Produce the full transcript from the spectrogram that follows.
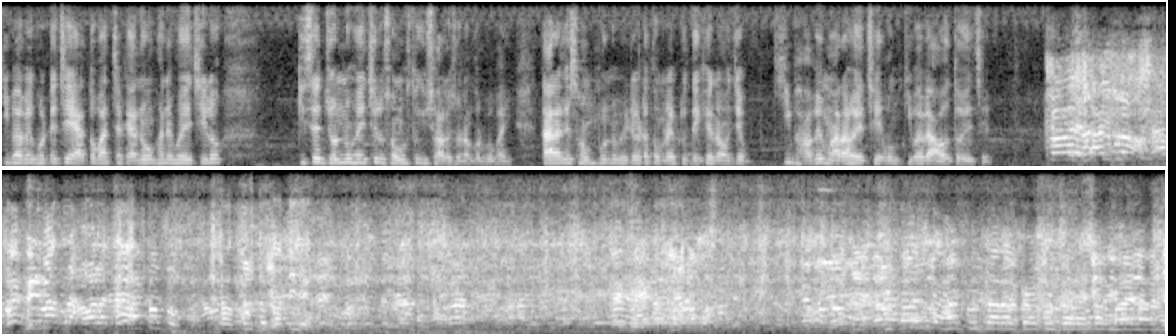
কীভাবে ঘটেছে, এত বাচ্চা কেন ওখানে হয়েছিল। কিসের জন্য হয়েছিল সমস্ত কিছু আলোচনা করবো ভাই তার আগে সম্পূর্ণ ভিডিওটা তোমরা একটু দেখে নাও যে কিভাবে মারা হয়েছে এবং কিভাবে আহত হয়েছে ओए भीड़ मत पूरा हवा लगता है कम तो चल कुछ तो कर दीजिए हाथ टूट जा रहा है पैर टूट जा रहा है सर मार मार के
